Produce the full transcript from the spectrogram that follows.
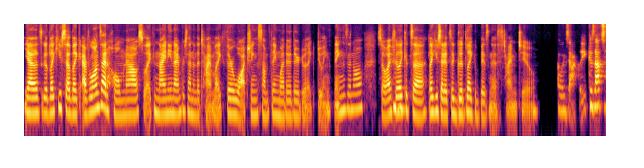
Yeah, that's good. Like you said, like everyone's at home now, so like 99% of the time like they're watching something whether they're do, like doing things and all. So I feel like Mhm. it's a like you said it's a good like business time too. Oh, exactly. Because that's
